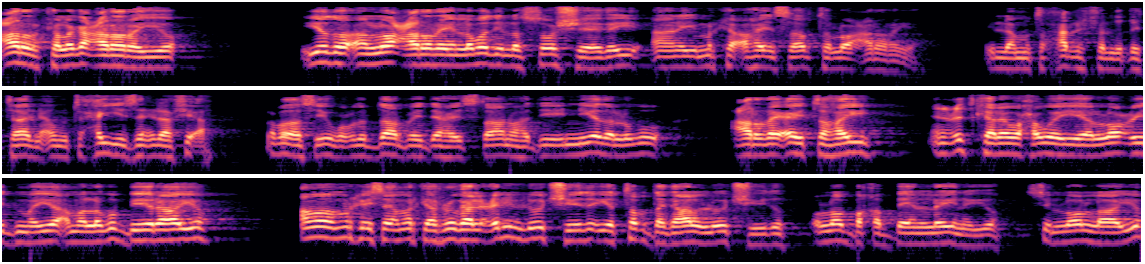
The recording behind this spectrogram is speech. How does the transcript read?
cararka laga cararayo iyadoo aan loo cararayn labadii la soo sheegay aanay marka ahayn sababta loo cararaya. Ilaa mutaxarifan liqitaalin aw mutaxayizan ilaa fi'a labadaas iyagu cudurdaar bay dee haystaanoo haddii niyada lagu cararay ay tahay in cid kale waxa weeye loo ciidmayo ama lagu biiraayo ama markaysaga markaa rogaal celin loo jeedo iyo tab dagaal loo jeedo oo loo baqa beenlaynayo si loo laayo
